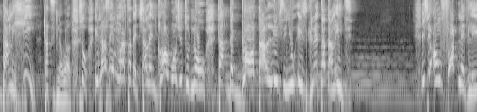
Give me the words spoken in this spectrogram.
than he that is in the world. So it doesn't matter the challenge. God wants you to know that the God that lives in you is greater than it. You see, unfortunately,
